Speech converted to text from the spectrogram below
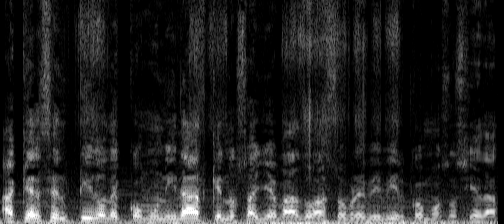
aquel sentido de comunidad que nos ha llevado a sobrevivir como sociedad.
